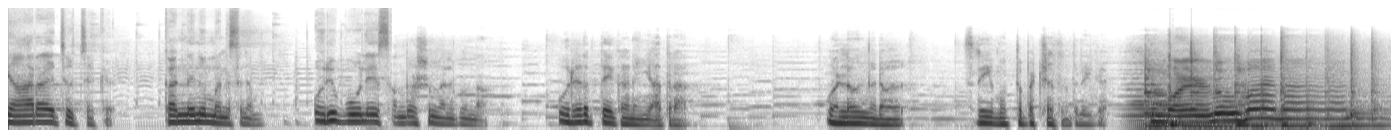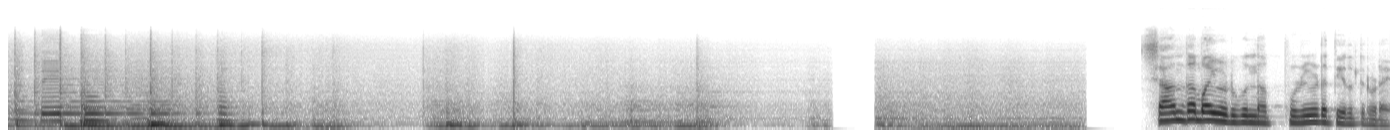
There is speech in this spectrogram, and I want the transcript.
ഞായറാഴ്ച ഉച്ചയ്ക്ക് കണ്ണിനും മനസ്സിനും ഒരുപോലെ സന്തോഷം നൽകുന്ന ഒരിടത്തേക്കാണ് യാത്ര. വള്ളവും കടവ് ശ്രീ മുത്തപ്പ ക്ഷേത്രത്തിലേക്ക്. ശാന്തമായി ഒഴുകുന്ന പുഴയുടെ തീരത്തിലൂടെ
